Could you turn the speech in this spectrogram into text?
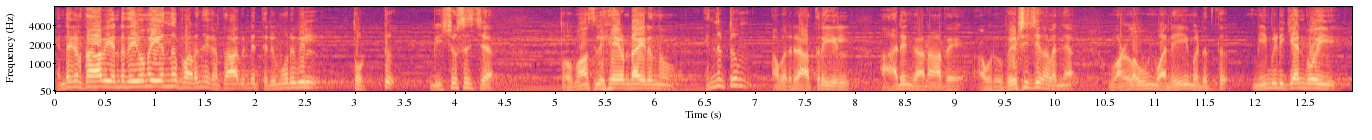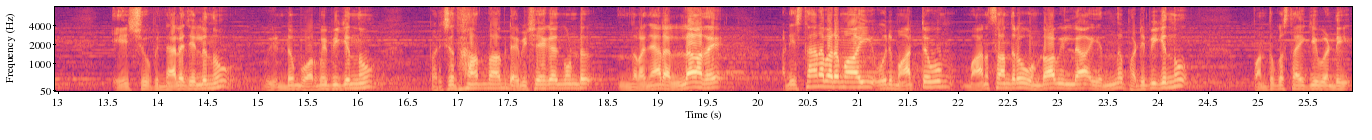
എന്റെ കർത്താവ് എന്റെ ദൈവമേ എന്ന് പറഞ്ഞ് കർത്താവിന്റെ തിരുമുറിവിൽ തൊട്ട് വിശ്വസിച്ച തോമാസ് ലിഹയുണ്ടായിരുന്നു എന്നിട്ടും അവർ രാത്രിയിൽ ആരും കാണാതെ അവർ ഉപേക്ഷിച്ച് കളഞ്ഞ വള്ളവും വലയും എടുത്ത് മീൻ പിടിക്കാൻ പോയി. യേശു പിന്നാലെ ചെല്ലുന്നു വീണ്ടും ഓർമ്മിപ്പിക്കുന്നു. പരിശുദ്ധാത്മാവിന്റെ അഭിഷേകം കൊണ്ട് നിറഞ്ഞാലല്ലാതെ അടിസ്ഥാനപരമായി ഒരു മാറ്റവും മാനസാന്തരവും ഉണ്ടാവില്ല എന്ന് പഠിപ്പിക്കുന്നു. പന്തുകസ്തായ്ക്ക് വേണ്ടി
